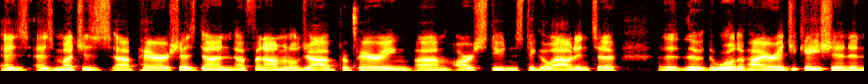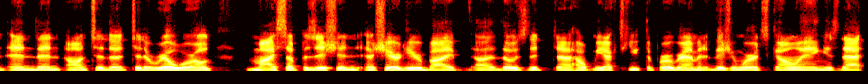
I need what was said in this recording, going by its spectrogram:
as as much as uh, Parish has done a phenomenal job preparing um, our students to go out into the, the world of higher education and and then on to the to the real world. My supposition uh, shared here by uh, those that uh, help me execute the program and envision where it's going is that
